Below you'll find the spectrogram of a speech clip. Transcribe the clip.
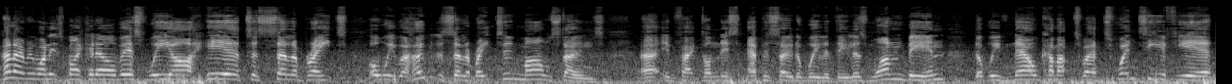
Hello everyone, it's Mike and Elvis. We are here to celebrate, or we were hoping to celebrate two milestones, uh, in fact, on this episode of Wheeler Dealers. One being that we've now come up to our 20th year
